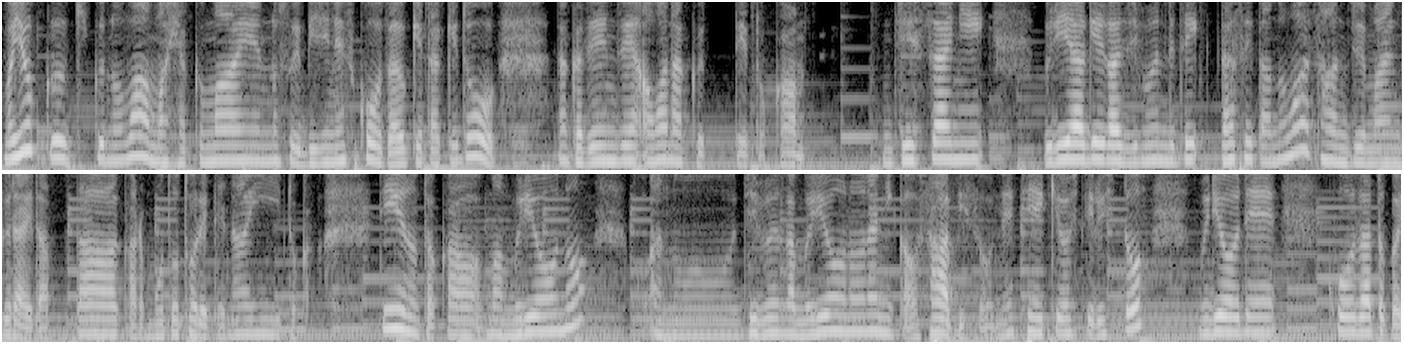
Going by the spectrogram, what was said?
まあ、よく聞くのは、まあ、100万円のそういうビジネス講座受けたけどなんか全然合わなくってとか実際に売り上げが自分で出せたのは30万円ぐらいだったから元取れてないとかっていうのとか、まあ、無料の、あのー、自分が無料の何かをサービスをね提供してる人無料で講座とか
